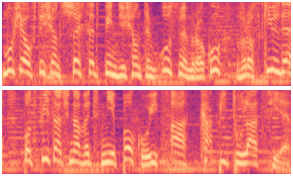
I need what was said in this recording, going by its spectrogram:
musiał w 1658 roku w Roskilde podpisać nawet nie pokój, a kapitulację.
